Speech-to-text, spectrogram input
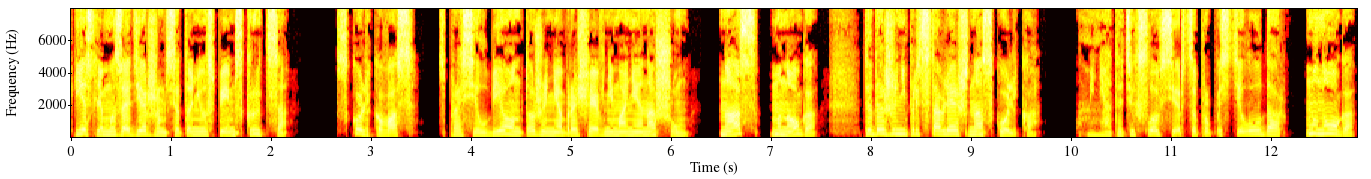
«Если мы задержимся, то не успеем скрыться. «Сколько вас?» — спросил Беон, тоже не обращая внимания на шум. «Нас? Много. Ты даже не представляешь, насколько». У меня от этих слов сердце пропустило удар. «Много.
